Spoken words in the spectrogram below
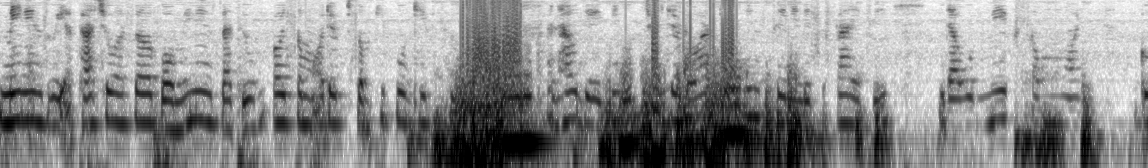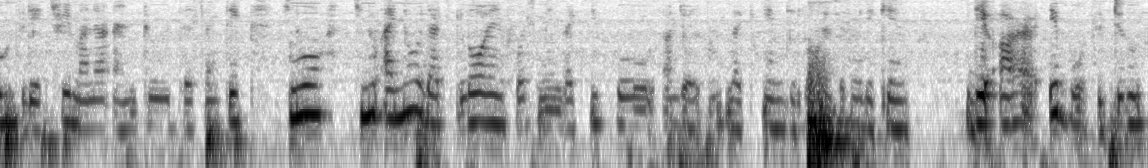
meanings we attach to ourselves or meanings that or some other some people give to us and how they've been treated or how they've been seen in the society that would make someone go to the extreme manner and do this and you know you know i know that law enforcement like people under like in the law enforcement they can they are able to do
